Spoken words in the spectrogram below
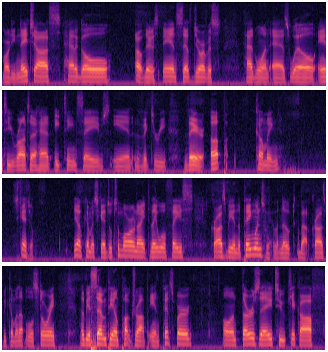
Martin Necas had a goal. Oh, there's and Seth Jarvis had one as well. Antti Raanta had 18 saves in the victory there. Upcoming schedule. The upcoming schedule tomorrow night they will face Crosby and the Penguins. We have a note about Crosby coming up, a little story. That'll be a 7 p.m. puck drop in Pittsburgh. On Thursday to kick off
